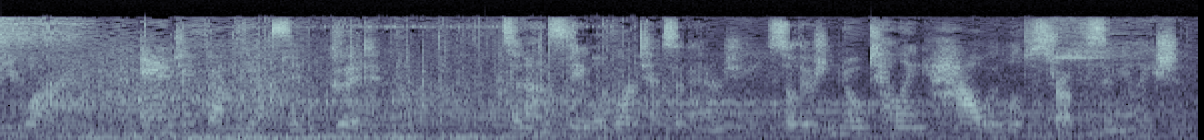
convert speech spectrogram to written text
you are. And you found the exit. Good. It's an unstable vortex of energy, so there's no telling how it will disrupt the simulation.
